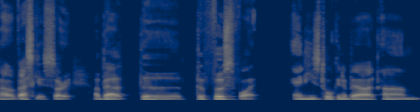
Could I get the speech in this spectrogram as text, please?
uh, Vasquez, sorry, about the the first fight, and he's talking about um,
